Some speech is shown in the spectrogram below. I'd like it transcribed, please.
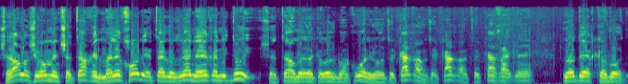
שלח לו שמעון בן שטח אלמלא חוני, אתה גוזרי נערך נידוי, שאתה אומר לקדוש ברוך הוא, אני לא רוצה ככה, רוצה ככה, רוצה ככה, זה לא דרך כבוד.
